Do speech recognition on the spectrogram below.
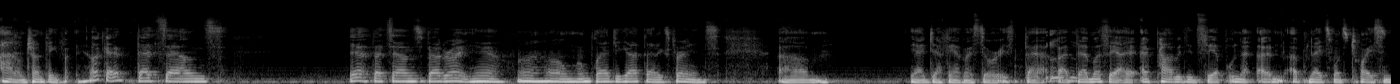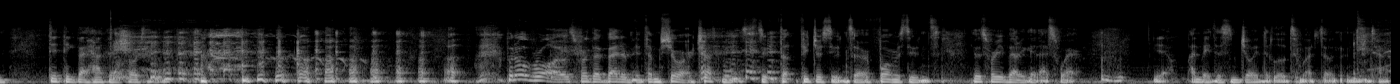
I I'm trying to think. Of, okay, that sounds. Yeah, that sounds about right. Yeah, well, I'm glad you got that experience. Um, yeah, I definitely have my stories. That, but that I must say, I, I probably did stay up up nights once or twice and did think about how could I torture them. but overall, it was for the betterment. I'm sure. Trust me, stu- future students or former students, it was for your better good. I swear. Yeah, I may just enjoyed it a little too much though in the meantime.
